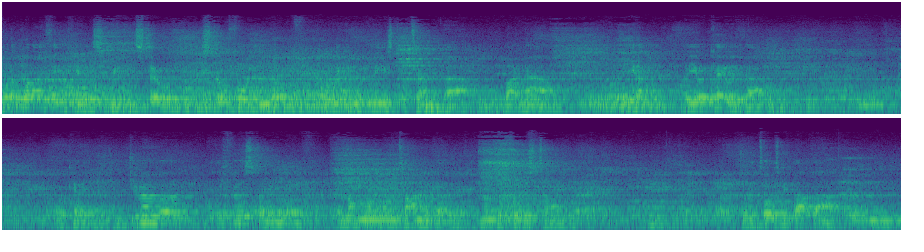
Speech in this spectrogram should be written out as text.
What, what I think is we can still we can still fall in love or we can at least attempt that right now are you, okay with that? Okay. Do you remember when you first fell in love? A long, long, long time ago. Remember the first time? Do you want to talk to me about that?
